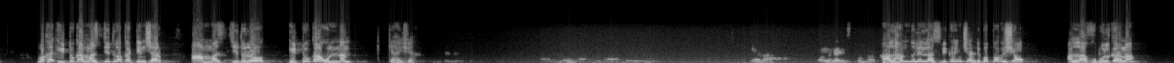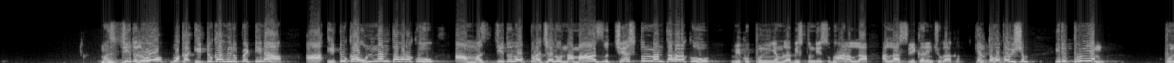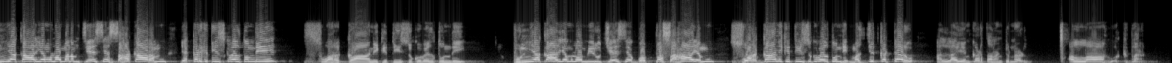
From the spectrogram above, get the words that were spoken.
ఒక ఇటుక మస్జిద్లో కట్టించారు. ఆ మస్జిద్లో ఇటుక ఉన్నంత క్యాషా అల్హమ్దుల్లా స్వీకరించండి గొప్ప విషయం. అల్లా హుబుల్ కర్నా మస్జిదులో ఒక ఇటుక మీరు పెట్టినా ఆ ఇటుక ఉన్నంత వరకు ఆ మస్జిద్లో ప్రజలు నమాజు చేస్తున్నంత వరకు మీకు పుణ్యం లభిస్తుంది సుభాన్ అల్లా అల్లా స్వీకరించుగాక. ఎంత గొప్ప విషయం. ఇది పుణ్యం. పుణ్య కార్యంలో మనం చేసే సహకారం ఎక్కడికి తీసుకువెళ్తుంది? స్వర్గానికి తీసుకువెళ్తుంది. పుణ్యకార్యంలో మీరు చేసే గొప్ప సహాయం స్వర్గానికి తీసుకువెళ్తుంది. మస్జిద్ కట్టారు. అల్లా ఏం కడతానంటున్నాడు? అల్లాహు అక్బర్.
